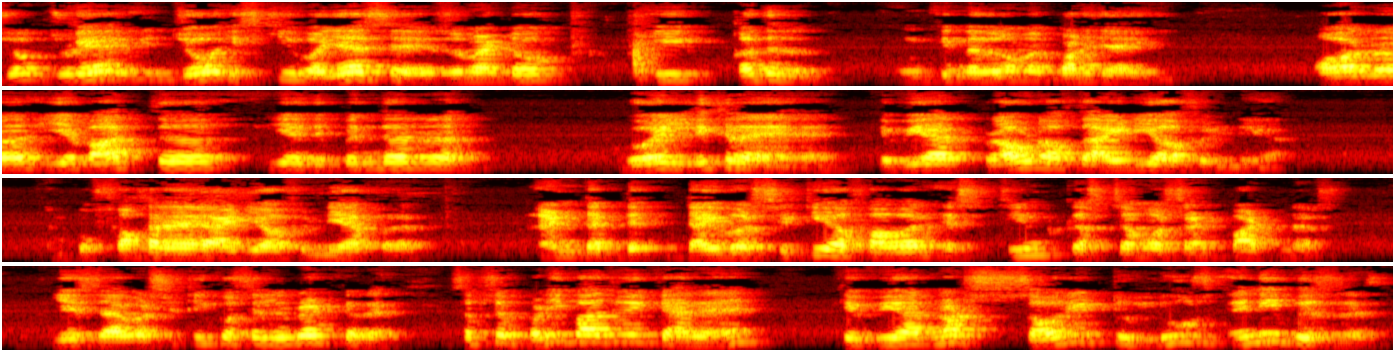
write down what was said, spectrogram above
जो जुड़े जो इसकी वजह से जोमेटो की कदर उनकी नज़रों में बढ़ जाएगी। और ये बात ये दीपेंद्र गोयल लिख रहे हैं कि we are proud of the idea of India हमको फख्र है आइडिया ऑफ़ इंडिया पर। And the diversity of our esteemed customers and partners ये इस डाइवर्सिटी को सेलिब्रेट कर रहे हैं। सबसे बड़ी बात ये कह रहे हैं कि we are not sorry to lose any business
